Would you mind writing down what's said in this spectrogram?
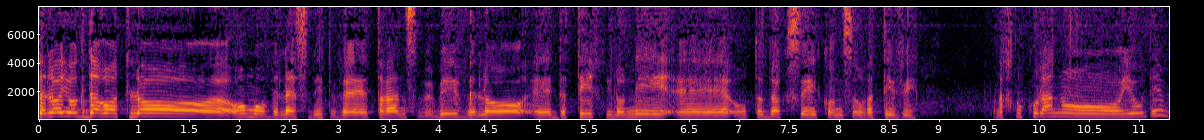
ולא יהיו הגדרות לא הומו ולסבית וטרנס ובי, ולא דתי, חילוני, אורתודוקסי, קונסרבטיבי. אנחנו כולנו יהודים.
